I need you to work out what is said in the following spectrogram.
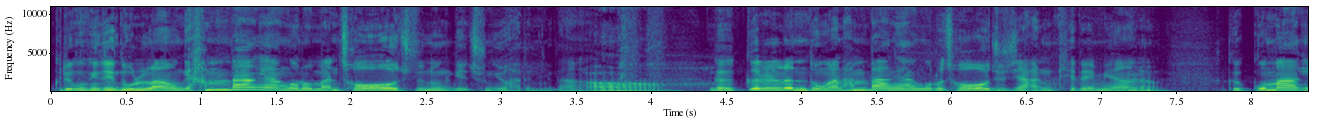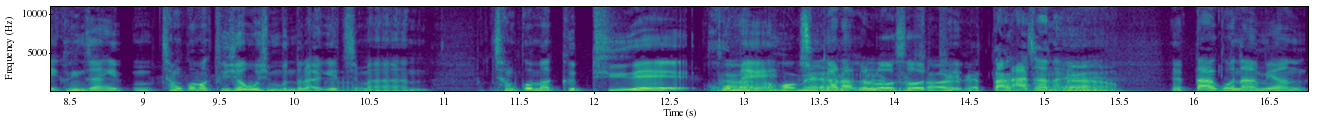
그리고 굉장히 놀라운 게 한 방향으로만 저어주는 게 중요하답니다. 어. 그러니까 끓는 동안 한 방향으로 저어주지 않게 되면 네. 그 꼬막이 굉장히 음, 참꼬막 드셔보신 분들 알겠지만 참꼬막 그 뒤에 홈에, 어, 홈에. 숟가락을 음, 넣어서 이렇게 이렇게 딱- 따잖아요. 근데 따고 나면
